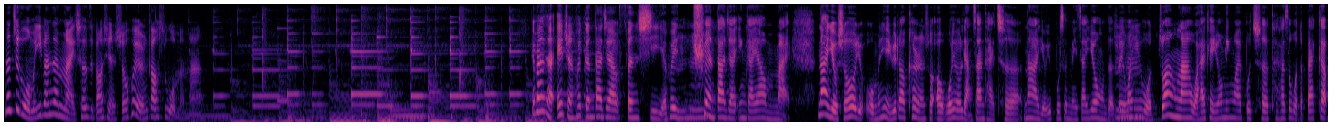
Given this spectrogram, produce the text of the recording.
那这个我们一般在买车子保险的时候，会有人告诉我们吗？一般来讲，agent 会跟大家分析，也会劝大家应该要买。那有时候有我们也遇到客人说，哦，我有两三台车，那有一部是没在用的，所以万一我撞啦，我还可以用另外一部车，它它是我的 backup。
